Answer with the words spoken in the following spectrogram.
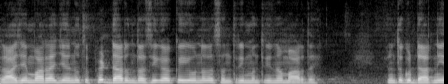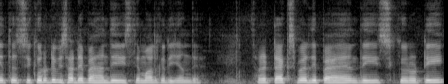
ਰਾਜੇ ਮਹਾਰਾਜਾ ਨੂੰ ਤਾਂ ਫਿਰ ਡਰ ਹੁੰਦਾ ਸੀਗਾ ਕਿ ਉਹਨਾਂ ਦਾ ਸੰਤਰੀ ਮੰਤਰੀ ਨਾ ਮਾਰ ਦੇ। ਇਹਨੂੰ ਤਾਂ ਕੋਈ ਡਰ ਨਹੀਂ ਇੱਥੇ ਸਿਕਿਉਰਿਟੀ ਵੀ ਸਾਡੇ ਪੈਸਿਆਂ ਦੀ ਇਸਤੇਮਾਲ ਕਰੀ ਜਾਂਦੇ ਸਾਡੇ ਟੈਕਸ ਪੇਅਰ ਦੇ ਪੈਸਿਆਂ ਦੀ ਸਿਕਿਉਰਿਟੀ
